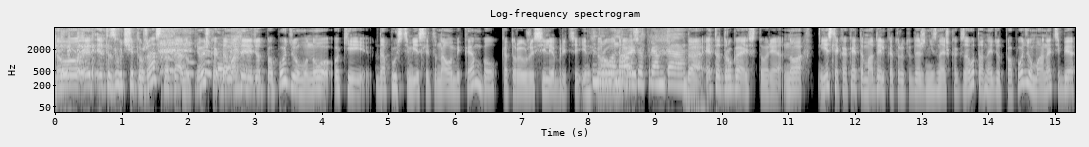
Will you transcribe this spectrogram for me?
Ну, это, это звучит ужасно, да, но понимаешь, когда модель идет по подиуму, ну, окей, допустим, если это Наоми Кэмпбелл, которая уже селебрити in her Ну, own она right, уже прям, да. да, это другая история. Но если какая-то модель, которую ты даже не знаешь, как зовут, она идет по подиуму, она тебе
